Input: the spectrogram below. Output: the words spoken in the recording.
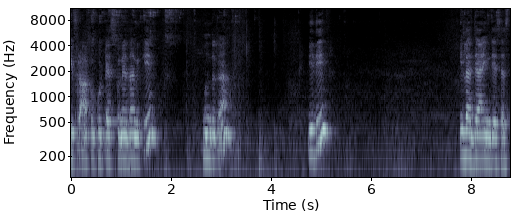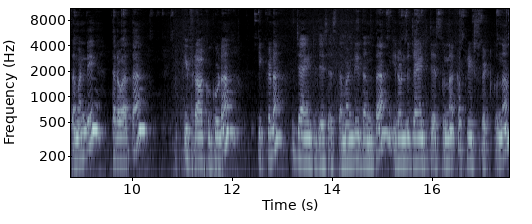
ఈ ఫ్రాకు కుట్టేసుకునేదానికి ముందుగా ఇది ఇలా జాయిన్ చేసేస్తామండి. తర్వాత ఈ ఫ్రాక్ కూడా ఇక్కడ జాయింట్ చేసేస్తామండి ఇదంతా. ఈ రెండు జాయింట్ చేసుకున్నాక ప్లీట్స్ పెట్టుకుందాం.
